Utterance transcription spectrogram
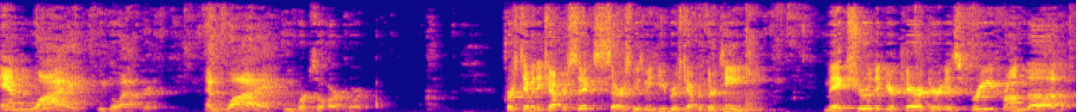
and why we go after it and why we work so hard for it. 1 Timothy chapter 6, or excuse me, Hebrews chapter 13. Make sure that your character is free from the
